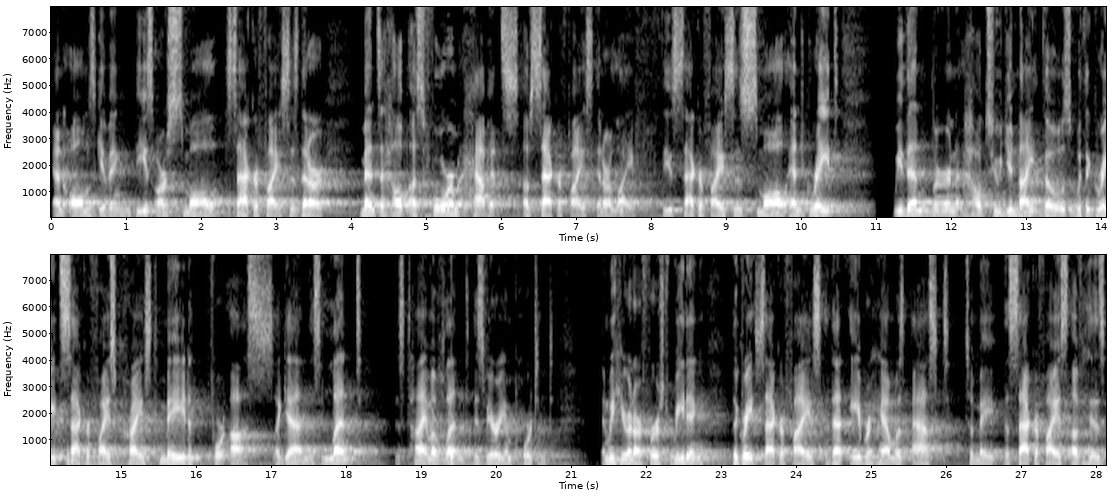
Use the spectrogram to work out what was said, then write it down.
and almsgiving, these are small sacrifices that are meant to help us form habits of sacrifice in our life. These sacrifices, small and great, we then learn how to unite those with the great sacrifice Christ made for us. Again, this Lent, this time of Lent, is very important. And we hear in our first reading the great sacrifice that Abraham was asked to make the sacrifice of his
